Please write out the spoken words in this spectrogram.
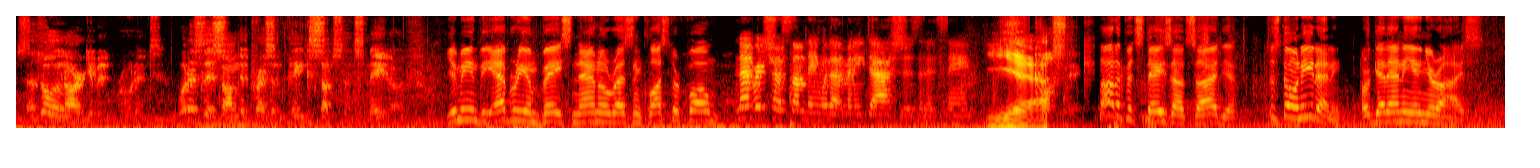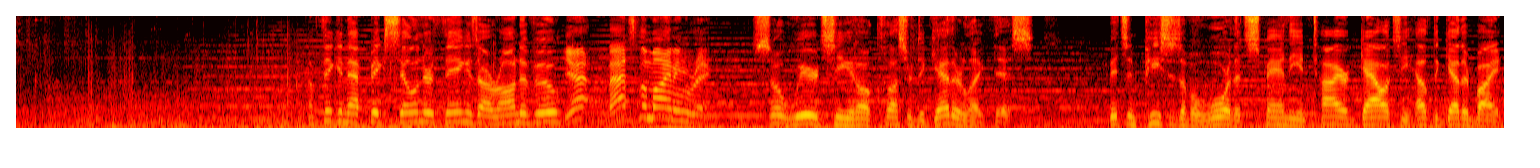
Settle an argument, rodent. What is this omnipresent pink substance made of? You mean the Ebrium-based nanoresin cluster foam? Never trust something with that many dashes in its name. Yeah. Caustic. Not if it stays outside you. Just don't eat any, or get any in your eyes. I'm thinking that big cylinder thing is our rendezvous. Yeah, that's the mining rig. So weird seeing it all clustered together like this. Bits and pieces of a war that spanned the entire galaxy held together by...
